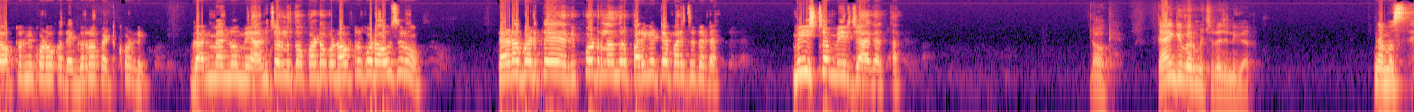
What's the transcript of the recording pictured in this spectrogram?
డాక్టర్ని కూడా ఒక దగ్గరలో పెట్టుకోండి. గన్ మెన్ మీ అనుచరులతో పాటు ఒక డాక్టర్ కూడా అవసరం. తేడా పడితే రిపోర్టర్లు అందరూ పరిగెట్టే పరిస్థితి అట మీ ఇష్టం మీరు జాగ్రత్త. Okay. Thank you very much Rajani garu. నమస్తే.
